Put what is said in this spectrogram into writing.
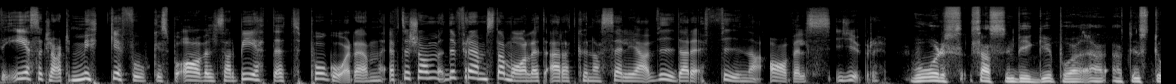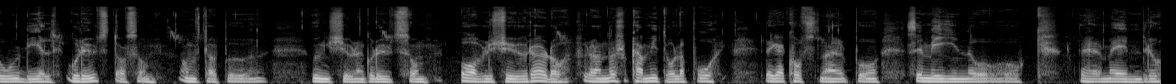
Det är såklart mycket fokus på avelsarbetet på gården eftersom det främsta målet är att kunna sälja vidare fina avelsdjur. Vår satsning bygger på att en stor del går ut, då, som, om vi tar på ungtjurarna, går ut som avelstjurar. Då. För annars kan vi inte hålla på och lägga kostnader på semin och, och det här med embryo,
